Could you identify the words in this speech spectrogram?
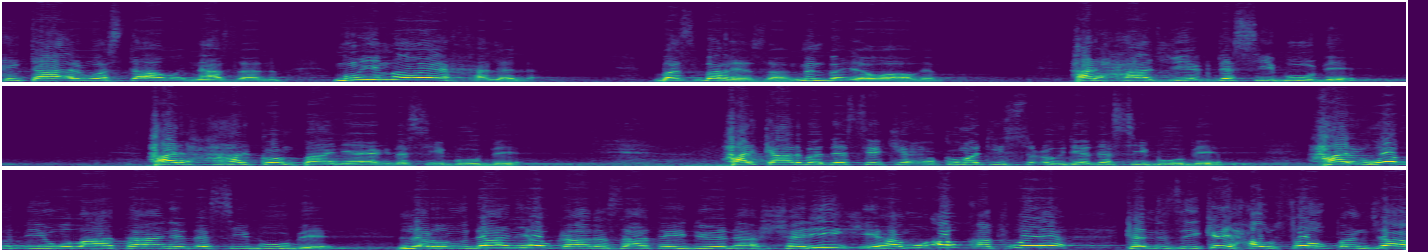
قیتار وەستاوە نازانم موهیم ئەوەیە خەلەلە بەس بەڕێزان من بە ئێواڵێم هەر حاجیەک دەسی بوو بێ هەر هەر کۆمپانیایەک دەسی بوو بێ هەر کار بە دەستێکی حکوومەتی سعودێ دەسی بوو بێ هەر وەفدی وڵاتانێ دەسی بوو بێ لە ڕوودانی ئەو کارەساتەی دوێنا شەریکی هەموو ئەو قەتڵەیە کە نزیکەی حوسە و پەنجا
